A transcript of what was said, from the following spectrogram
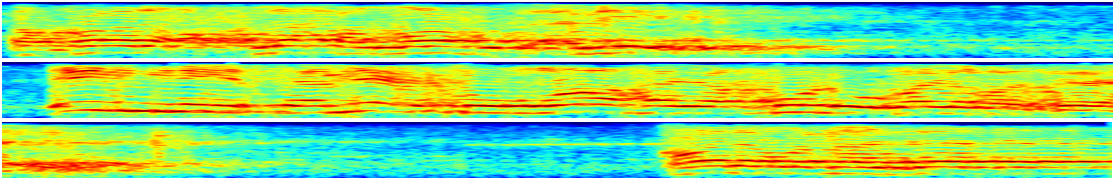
فقال أصلح الله الأمير. إني سمعت الله يقول غير ذلك. قال وما ذلك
